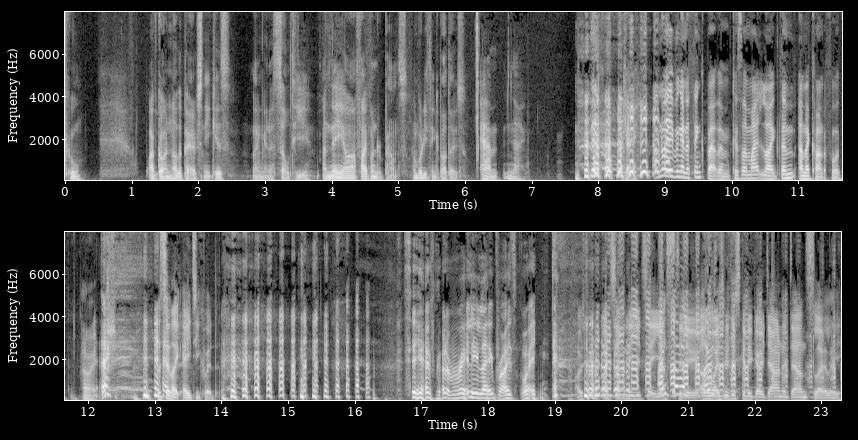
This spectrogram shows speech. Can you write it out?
Cool. I've got another pair of sneakers that I'm going to sell to you, and they are five hundred pounds. And what do you think about those? Um, no. Okay, I'm not even going to think about them because I might like them and I can't afford them. all right. Let's say like eighty quid. See, I've got a really low price point. I was trying to find something you'd say yes to do. Otherwise, we're just going to go down and down slowly.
